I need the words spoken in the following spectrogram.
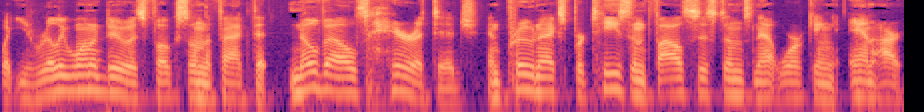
what you really want to do is focus on the fact that Novell's heritage and proven expertise in file systems, networking, and our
